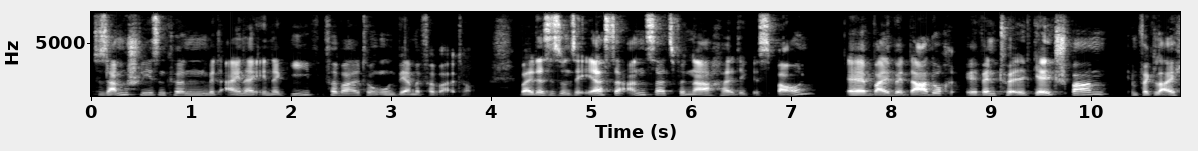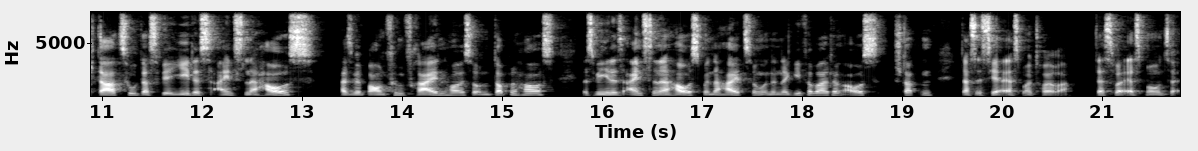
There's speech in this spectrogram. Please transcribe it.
zusammenschließen können mit einer Energieverwaltung und Wärmeverwaltung. Weil das ist unser erster Ansatz für nachhaltiges Bauen, äh, weil wir dadurch eventuell Geld sparen im Vergleich dazu, dass wir jedes einzelne Haus, also wir bauen fünf Reihenhäuser und ein Doppelhaus, dass wir jedes einzelne Haus mit einer Heizung und Energieverwaltung ausstatten, das ist ja erstmal teurer. Das war erstmal unsere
